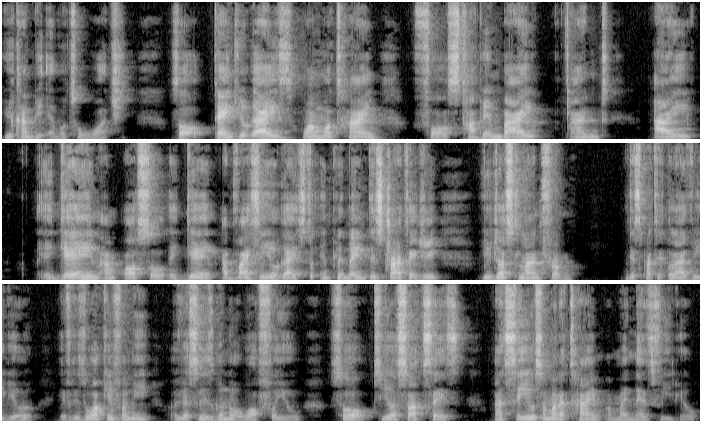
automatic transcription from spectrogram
you can be able to watch So thank you guys one more time for stopping by and I again I'm also again advising you guys to implement the strategy you just learned from this particular video. If it is working for me, obviously it's going to work for you. So to your success, and see you some other time on my next video.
